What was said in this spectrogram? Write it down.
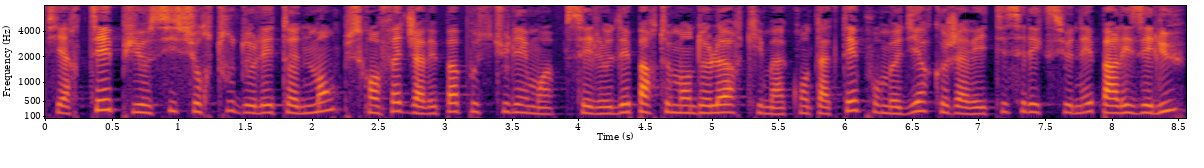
fierté, puis aussi surtout de l'étonnement, puisqu'en fait, j'avais pas postulé moi. C'est le département de l'Eure qui m'a contacté pour me dire que j'avais été sélectionnée par les élus,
